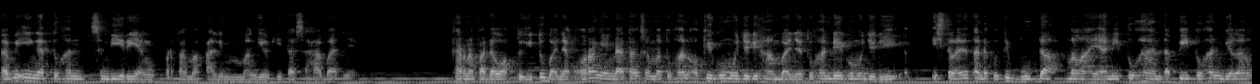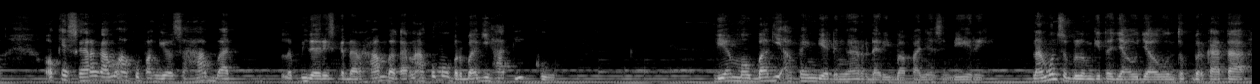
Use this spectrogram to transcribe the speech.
Tapi ingat Tuhan sendiri yang pertama kali memanggil kita sahabatnya. Karena pada waktu itu banyak orang yang datang sama Tuhan, oke okay, gue mau jadi hambanya Tuhan deh, gue mau jadi istilahnya tanda kutip budak melayani Tuhan. Tapi Tuhan bilang, oke okay, sekarang kamu aku panggil sahabat, lebih dari sekedar hamba karena aku mau berbagi hatiku dia mau bagi apa yang dia dengar dari bapaknya sendiri. Namun sebelum kita jauh-jauh untuk berkata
